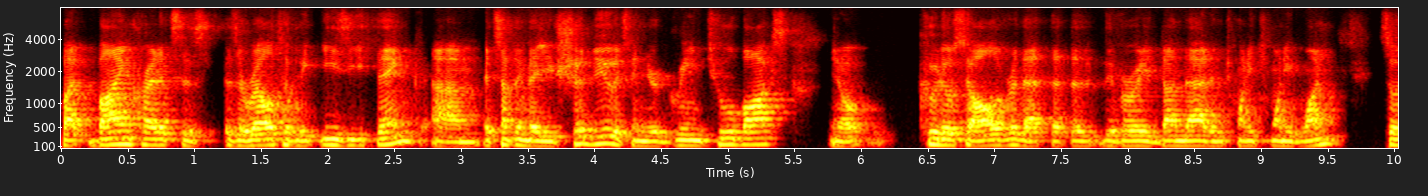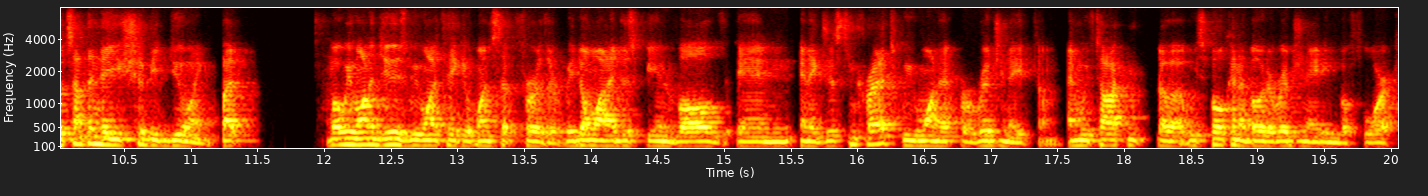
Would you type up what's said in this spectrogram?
But buying credits is, is a relatively easy thing. Um, it's something that you should do. It's in your green toolbox. You know, kudos to Oliver that, that they've already done that in 2021. So it's something that you should be doing. But what we want to do is we want to take it one step further. We don't want to just be involved in, in existing credits. We want to originate them. And we've talked, uh, we've spoken about originating before.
